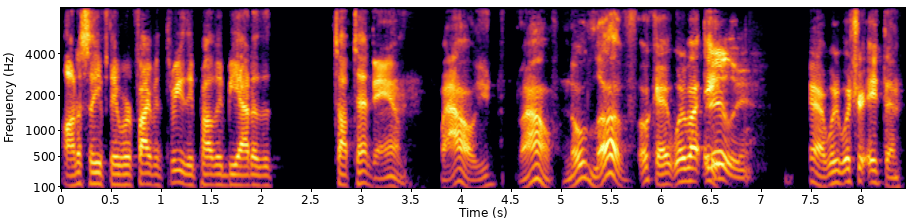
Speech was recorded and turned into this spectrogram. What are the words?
Honestly, if they were five and three, they'd probably be out of the top ten. Damn. Wow. You. Wow. No love. Okay. What about eight? Really? Yeah. What, what's your eight then?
